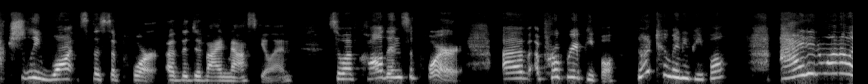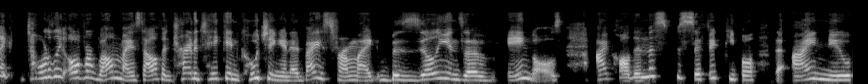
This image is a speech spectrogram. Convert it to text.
actually wants the support of the divine masculine. So i've called in support of appropriate people. Not too many people I didn't want to like totally overwhelm myself and try to take in coaching and advice from like bazillions of angles. I called in the specific people that I knew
